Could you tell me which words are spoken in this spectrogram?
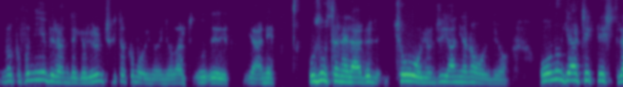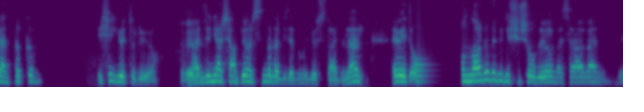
Vakıf'ı niye bir önde görüyorum? Çünkü takım oyunu oynuyorlar. E, yani uzun senelerdir çoğu oyuncu yan yana oynuyor. Onu gerçekleştiren takım işi götürüyor. Evet. Yani Dünya Şampiyonası'nda da bize bunu gösterdiler. Evet onlarda da bir düşüş oluyor. Mesela ben e,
